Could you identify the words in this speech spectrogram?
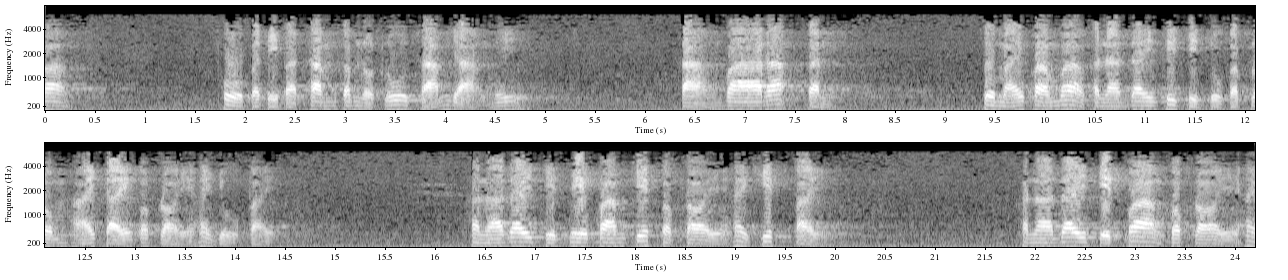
ว่าง ผู้ปฏิบัติธรรมกำหนดรู้สามอย่างนี้ ต่างวาระกันคือหมายความว่าขณะใดที่จิตอยู่กับลมหายใจก็ปล่อยให้อยู่ไป ขณะใดจิตมีความคิดก็ปล่อยให้คิดไป ขณะใดจิตว่างก็ปล่อยให้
